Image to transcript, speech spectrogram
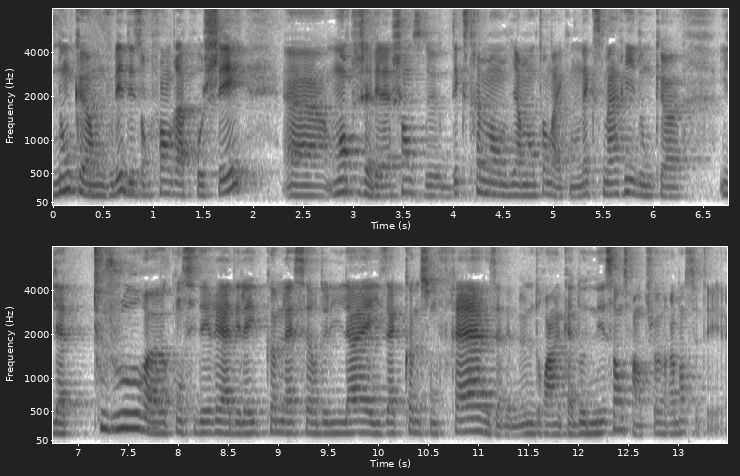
Donc euh, on voulait des enfants rapprochés. Euh, moi en plus j'avais la chance d'extrêmement bien m'entendre avec mon ex-mari, donc euh, il a toujours considéré Adélaïde comme la sœur de Lila et Isaac comme son frère. Ils avaient même droit à un cadeau de naissance. Enfin tu vois vraiment c'était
